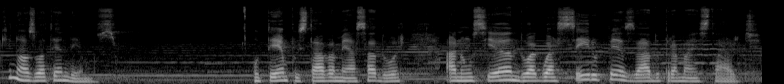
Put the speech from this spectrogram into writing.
que nós o atendemos. O tempo estava ameaçador, anunciando o aguaceiro pesado para mais tarde.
